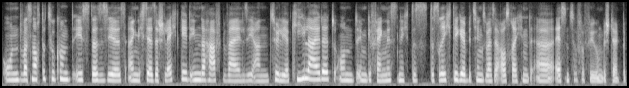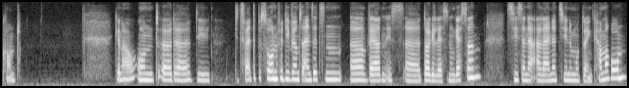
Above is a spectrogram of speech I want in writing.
Und was noch dazu kommt, ist, dass es ihr eigentlich sehr, sehr schlecht geht in der Haft, weil sie an Zöliakie leidet und im Gefängnis nicht das, das richtige bzw. ausreichend äh, Essen zur Verfügung gestellt bekommt. Genau, und äh, der, die, die zweite Person, für die wir uns einsetzen äh, werden, ist äh, Dorgelessen Gestern. Sie ist eine alleinerziehende Mutter in Kamerun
